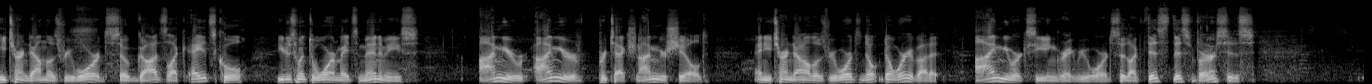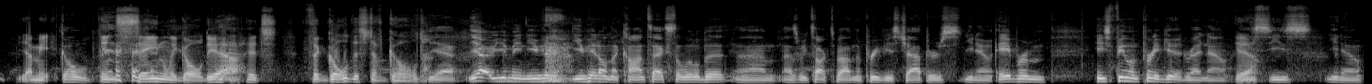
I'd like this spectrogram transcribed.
he turned down those rewards. So God's like, hey, it's cool. You just went to war and made some enemies. I'm your I'm your protection. I'm your shield. And you turn down all those rewards. Don't don't worry about it. I'm your exceeding great reward. So like this this verse is, I mean, Gold. insanely gold. Yeah, it's the goldest of gold. Yeah, yeah. You mean you hit you hit on the context a little bit um, as we talked about in the previous chapters. You know, Abram, he's feeling pretty good right now. Yeah. He's, he's you know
